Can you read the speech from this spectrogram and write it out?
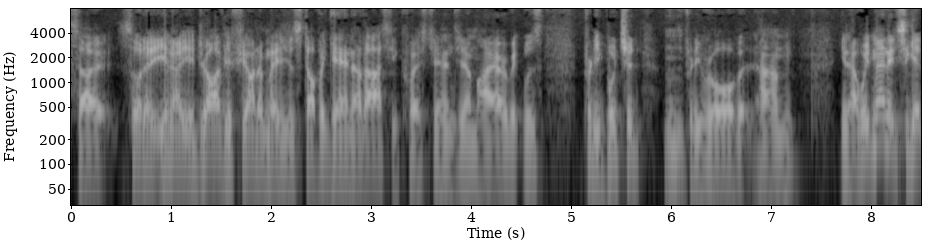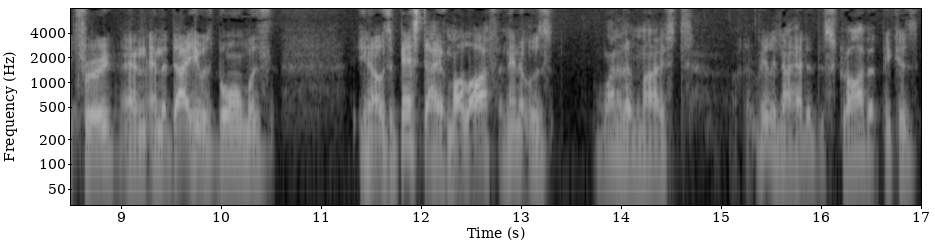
So, sort of, you know, you drive your few hundred metres, you stop again, I'd ask you questions. You know, my Arabic was pretty butchered, it was pretty raw, but, um, you know, we managed to get through. And, and the day he was born was, you know, it was the best day of my life. And then it was one of the most, I don't really know how to describe it because,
